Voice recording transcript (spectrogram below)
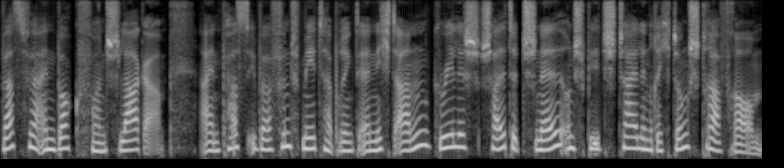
Was für ein Bock von Schlager. Ein Pass über fünf Meter bringt er nicht an. Grealish schaltet schnell und spielt steil in Richtung Strafraum.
